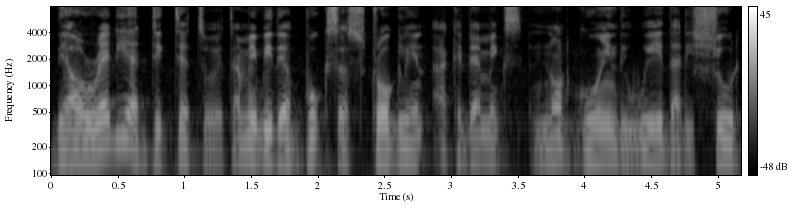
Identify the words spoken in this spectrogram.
they're already addicted to it, and maybe their books are struggling, academics not going the way that it should,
